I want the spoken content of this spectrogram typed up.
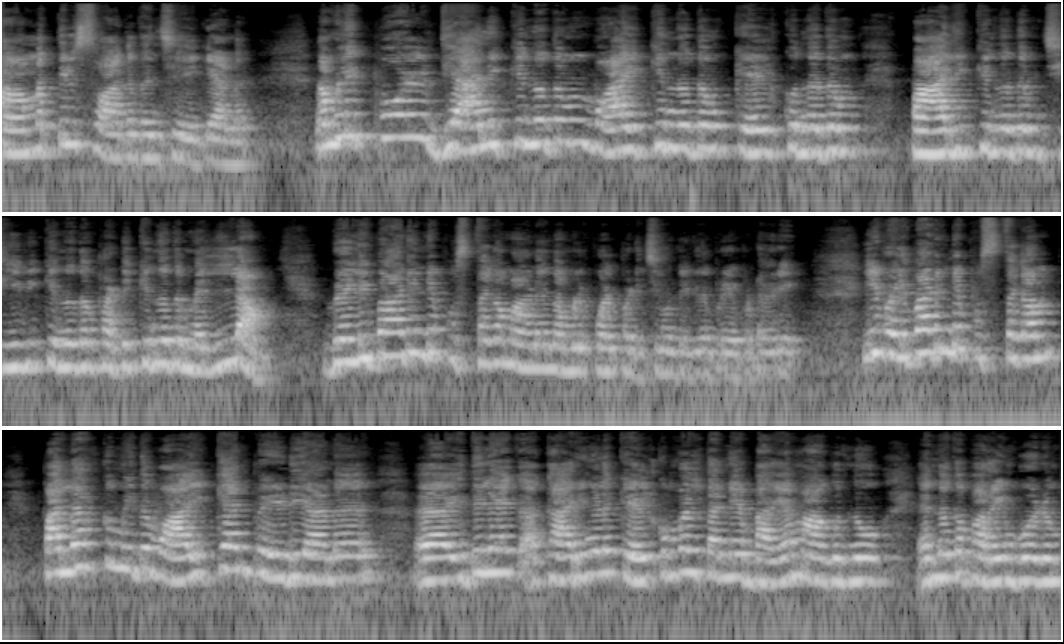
നാമത്തിൽ സ്വാഗതം ചെയ്യുകയാണ്. നമ്മളിപ്പോൾ ധ്യാനിക്കുന്നതും വായിക്കുന്നതും കേൾക്കുന്നതും പാലിക്കുന്നതും ജീവിക്കുന്നതും പഠിക്കുന്നതും എല്ലാം വെളിപാടിന്റെ പുസ്തകമാണ് നമ്മളിപ്പോൾ പഠിച്ചുകൊണ്ടിരിക്കുന്നത് പ്രിയപ്പെട്ടവരെ. ഈ വെളിപാടിന്റെ പുസ്തകം പലർക്കും ഇത് വായിക്കാൻ പേടിയാണ്. ഇതിലെ കാര്യങ്ങൾ കേൾക്കുമ്പോൾ തന്നെ ഭയമാകുന്നു എന്നൊക്കെ പറയുമ്പോഴും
